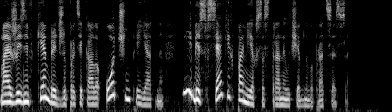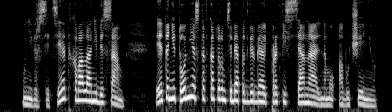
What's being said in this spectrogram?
Моя жизнь в Кембридже протекала очень приятно и без всяких помех со стороны учебного процесса. Университет, хвала небесам, это не то место, в котором тебя подвергают профессиональному обучению.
